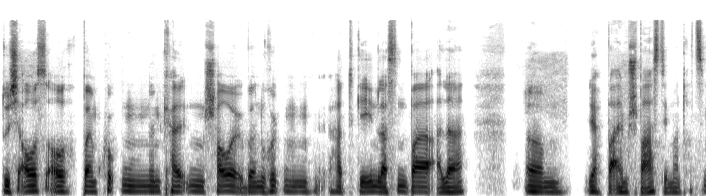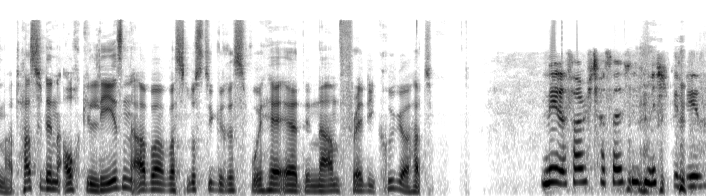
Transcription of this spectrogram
durchaus auch beim Gucken einen kalten Schauer über den Rücken hat gehen lassen bei aller ähm, ja, bei allem Spaß, den man trotzdem hat. Hast du denn auch gelesen, aber was Lustigeres, woher er den Namen Freddy Krüger hat? Nee, das habe ich tatsächlich nicht gelesen.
